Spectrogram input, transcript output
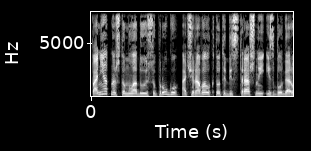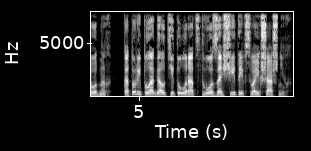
Понятно, что молодую супругу очаровал кто-то бесстрашный из благородных, который полагал титул родство защитой в своих шашнях.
